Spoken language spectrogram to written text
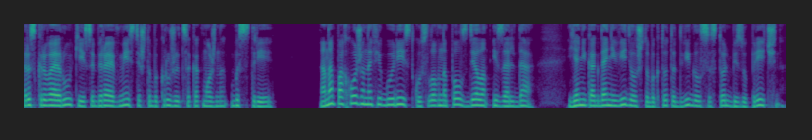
раскрывая руки и собирая вместе, чтобы кружиться как можно быстрее. Она похожа на фигуристку, словно пол сделан изо льда. Я никогда не видел, чтобы кто-то двигался столь безупречно.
